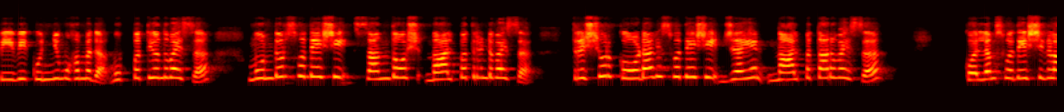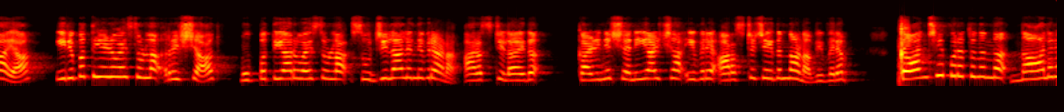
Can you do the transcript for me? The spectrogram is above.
പി വി കുഞ്ഞുമുഹമ്മദ് മുപ്പത്തിയൊന്ന് വയസ്സ് മുണ്ടൂർ സ്വദേശി സന്തോഷ് നാൽപ്പത്തിരണ്ട് വയസ്സ് തൃശൂർ കോടാലി സ്വദേശി ജയൻ നാൽപ്പത്തി ആറ് വയസ്സ് കൊല്ലം സ്വദേശികളായ ഇരുപത്തിയേഴ് വയസ്സുള്ള റിഷാദ് മുപ്പത്തിയാറ് വയസ്സുള്ള സുജിലാൽ എന്നിവരാണ് അറസ്റ്റിലായത്. കഴിഞ്ഞ ശനിയാഴ്ച ഇവരെ അറസ്റ്റ് ചെയ്തെന്നാണ് വിവരം. കാഞ്ചീപുരത്തു നിന്ന് നാലര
